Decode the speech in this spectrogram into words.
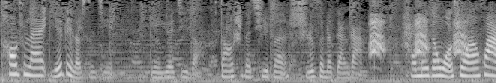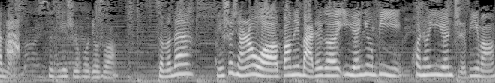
掏出来也给了司机。隐约记得当时的气氛十分的尴尬，还没等我说完话呢。司机师傅就说：“怎么的？你是想让我帮你把这个一元硬币换成一元纸币吗？”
